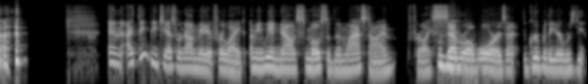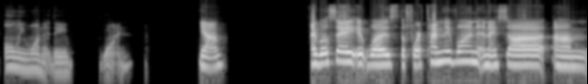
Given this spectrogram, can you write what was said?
and I think BTS were nominated for like, I mean, we announced most of them last time for like mm-hmm. several awards, and the group of the year was the only one that they won. Yeah. I will say it was the fourth time they've won, and I saw um,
